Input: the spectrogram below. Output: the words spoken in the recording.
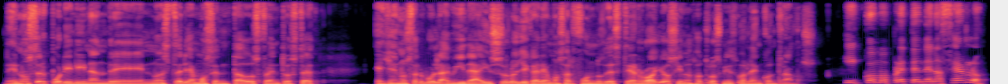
de no ser por Irina André, no estaríamos sentados frente a usted. Ella nos salvó la vida y solo llegaremos al fondo de este rollo si nosotros mismos la encontramos. ¿Y cómo pretenden hacerlo?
